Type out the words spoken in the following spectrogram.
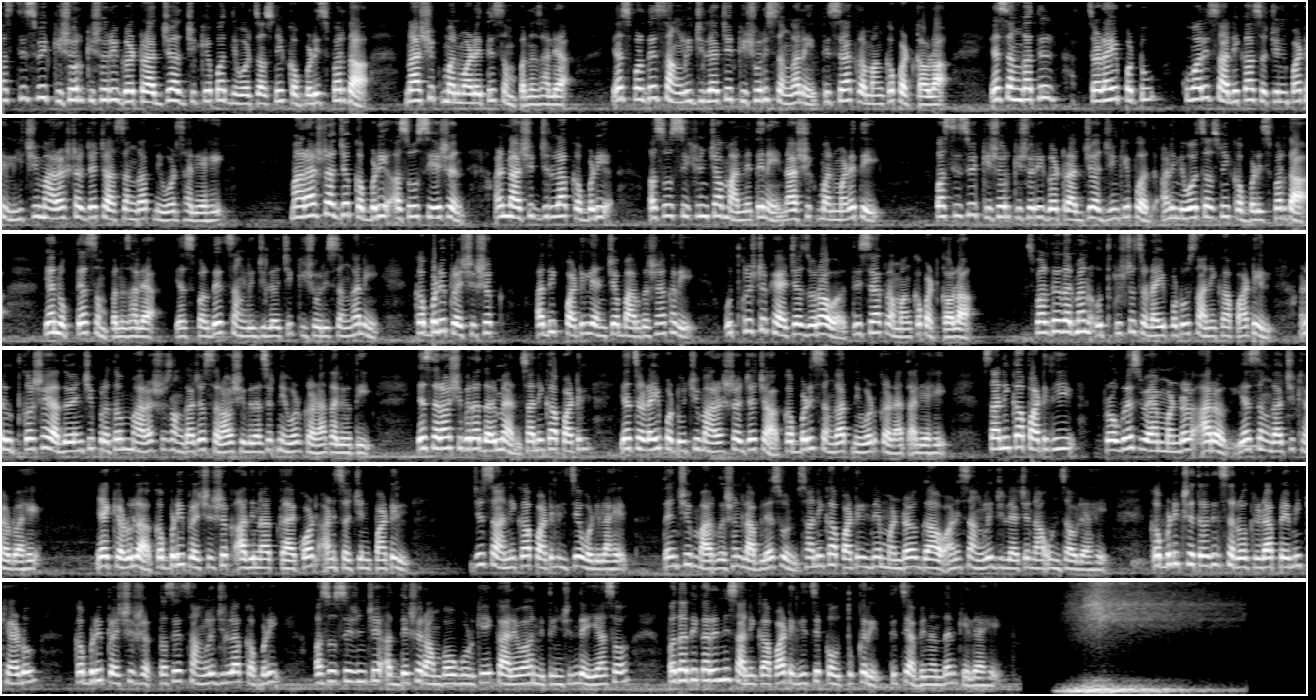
पस्तीसवी किशोर किशोरी गट राज्य अजिंक्यपद निवड चाचणी कबड्डी स्पर्धा नाशिक मनमाड येथे संपन्न झाल्या. या स्पर्धेत सांगली जिल्ह्याचे किशोरी संघाने तिसरा क्रमांक पटकावला. या संघातील चढाईपटू कुमारी सानिका सचिन पाटील हिची महाराष्ट्र राज्याच्या संघात निवड झाली आहे. महाराष्ट्र राज्य कबड्डी असोसिएशन आणि नाशिक जिल्हा कबड्डी असोसिएशनच्या मान्यतेने नाशिक मनमाड येथे पस्तीसवी किशोर किशोरी गट राज्य अजिंक्यपद आणि निवड चाचणी कबड्डी स्पर्धा या नुकत्याच संपन्न झाल्या. या स्पर्धेत सांगली जिल्ह्याची किशोरी संघाने कबड्डी प्रशिक्षक अधिक पाटील यांच्या मार्गदर्शनाखाली उत्कृष्ट खेळाच्या जोरावर तिसरा क्रमांक पटकावला. स्पर्धेदरम्यान उत्कृष्ट चढाईपटू सानिका पाटील आणि उत्कर्ष यादव यांची प्रथम महाराष्ट्र संघाच्या सराव शिबिरासाठी निवड करण्यात आली होती. या सराव शिबिरादरम्यान सानिका पाटील या चढाईपटूची महाराष्ट्र राज्याच्या कबड्डी संघात निवड करण्यात आली आहे. सानिका पाटील ही प्रोग्रेस व्यायाम मंडळ आरग या संघाची खेळाडू आहे. या खेळाडूला कबड्डी प्रशिक्षक आदिनाथ गायकवाड आणि सचिन पाटील जे सानिका पाटील हिचे वडील आहेत त्यांचे मार्गदर्शन लाभले असून सानिका पाटील हिने मंडळ गाव आणि सांगली जिल्ह्याचे नाव उंचावले आहे. कबड्डी क्षेत्रातील सर्व क्रीडाप्रेमी खेळाडू कबड्डी प्रशिक्षक तसेच सांगली जिल्हा कबड्डी असोसिएशनचे अध्यक्ष रामभाऊ घोडके कार्यवाह नितीन शिंदे यासह पदाधिकाऱ्यांनी सानिका पाटील हिचे कौतुक करीत तिचे अभिनंदन केले आहे.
